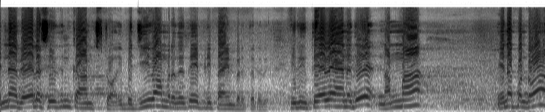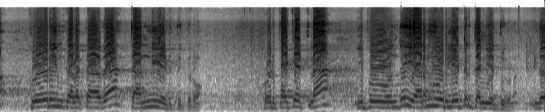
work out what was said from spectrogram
என்ன வேலை செய்யுதுன்னு காமிச்சிட்டோம். இப்போ ஜீவாமிர்தத்தை எப்படி பயன்படுத்துறது? இதுக்கு தேவையானது நம்ம என்ன பண்ணுறோம் குளோரின் கலக்காத தண்ணி எடுத்துக்கிறோம். ஒரு பக்கெட்டில் இப்போ வந்து இரநூறு லிட்டர் தண்ணி எடுத்துக்கணும். இந்த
